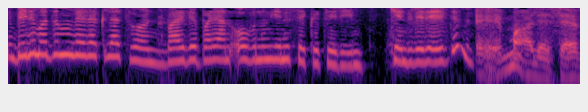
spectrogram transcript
Benim adım Vera Clathorne. Bay ve Bayan Owen'ın yeni sekreteriyim. Kendileri evde mi? E, maalesef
